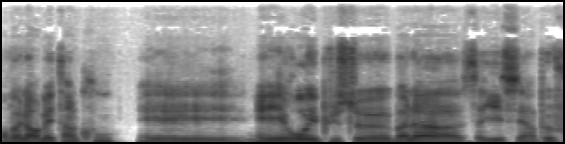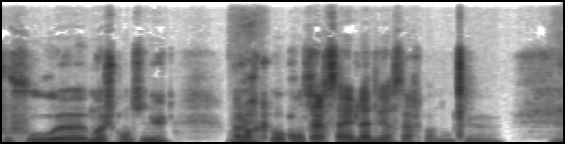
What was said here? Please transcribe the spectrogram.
On va leur mettre un coup et, et Hero est plus euh, bah là ça y est c'est un peu foufou euh, moi je continue alors qu'au contraire ça aide l'adversaire quoi donc mm.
